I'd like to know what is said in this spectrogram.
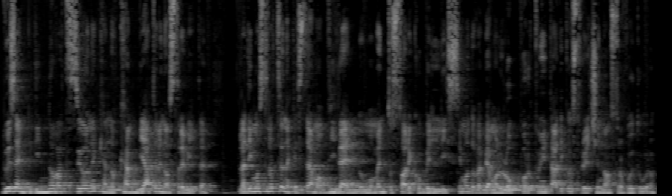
due esempi di innovazione che hanno cambiato le nostre vite. La dimostrazione che stiamo vivendo un momento storico bellissimo dove abbiamo l'opportunità di costruirci il nostro futuro.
